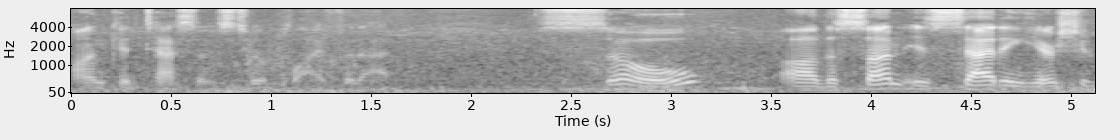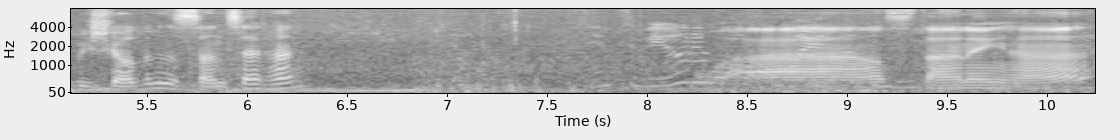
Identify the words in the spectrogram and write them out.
on contestants to apply for that. So uh, the sun is setting here. Should we show them the sunset, hun? It's beautiful. Wow, stunning, huh?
